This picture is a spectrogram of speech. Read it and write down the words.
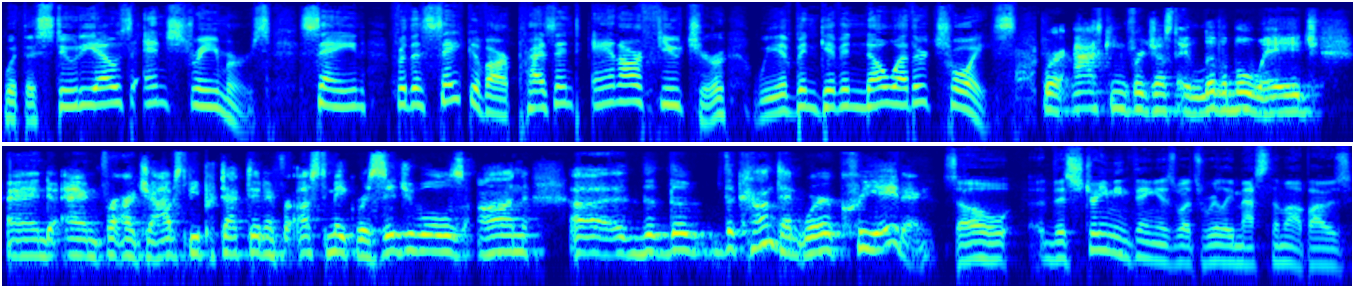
with the studios and streamers, saying, For the sake of our present and our future, we have been given no other choice. We're asking for just a livable wage and and for our jobs to be protected and for us to make residuals on uh, the the the content we're creating. So uh, the streaming thing is what's really messed them up. I was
